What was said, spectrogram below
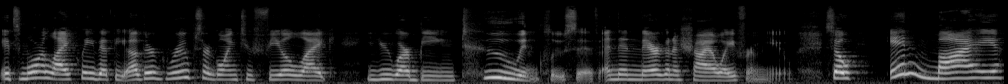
it's more likely that the other groups are going to feel like you are being too inclusive and then they're going to shy away from you. So in my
